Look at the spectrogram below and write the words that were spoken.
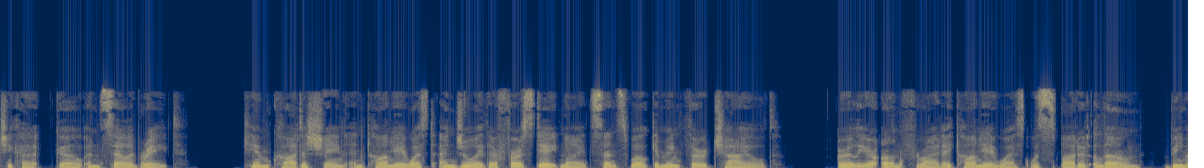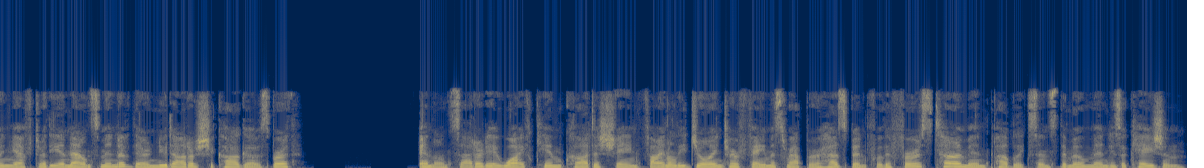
chica, go and celebrate. Kim Kardashian and Kanye West enjoy their first date night since welcoming third child. Earlier on Friday Kanye West was spotted alone, beaming after the announcement of their new daughter Chicago's birth. And on Saturday wife Kim Kardashian finally joined her famous rapper husband for the first time in public since the momentous occasion.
